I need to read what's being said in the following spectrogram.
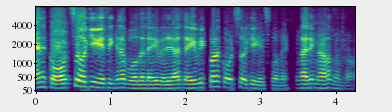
ഞാൻ കോഡ്സ് നോക്കി കേസ് ഇങ്ങനെ പോകുന്നത് ലൈവ് ഞാൻ ലൈവിൽ കൂടെ കോഡ്സ് നോക്കി കേസ് പോകുന്നത് നിങ്ങളാരും കാണുന്നുണ്ടോ?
